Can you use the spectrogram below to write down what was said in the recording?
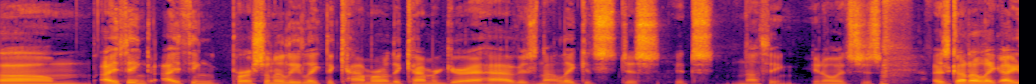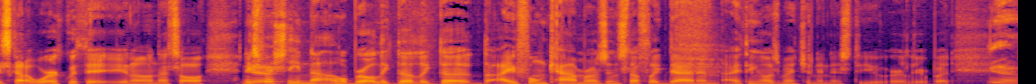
Um I think I think personally like the camera the camera gear I have is not like it's just it's nothing. You know, it's just I just gotta like I just gotta work with it, you know, and that's all. And Yeah. especially now, bro, like the like the the iPhone cameras and stuff like that. And I think I was mentioning this to you earlier, but yeah.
